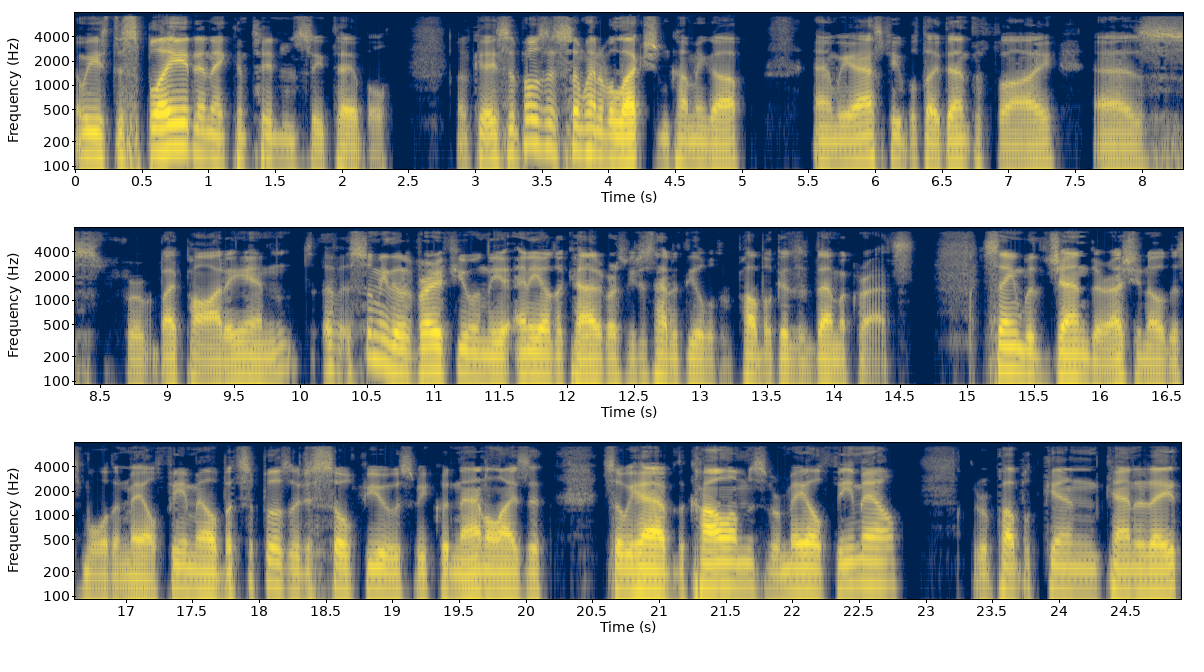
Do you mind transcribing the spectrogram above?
and we display it in a contingency table. Okay, suppose there's some kind of election coming up, and we ask people to identify as for by party, and assuming there are very few in the any other categories, we just had to deal with Republicans and Democrats. Same with gender. As you know, there's more than male, female, but suppose there there's just so few, so we couldn't analyze it. So we have the columns were male, female, the Republican candidate,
